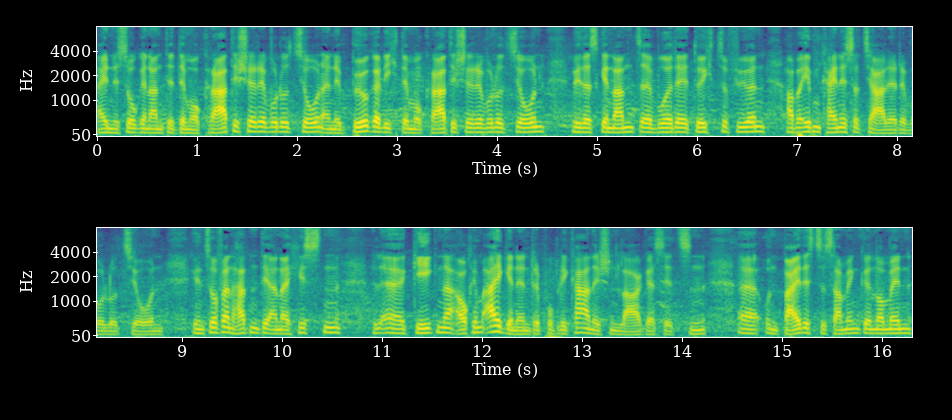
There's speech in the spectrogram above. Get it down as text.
eine sogenannte demokratische Revolution, eine bürgerlich-demokratische Revolution, wie das genannt wurde, durchzuführen, aber eben keine soziale Revolution. Insofern hatten die Anarchisten Gegner auch im eigenen republikanischen Lager. Sitzen. Äh, und beides zusammengenommen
